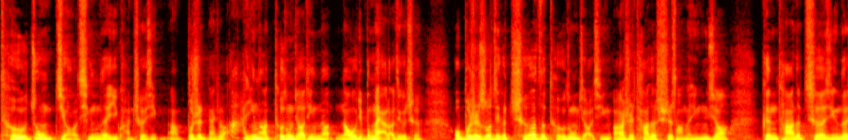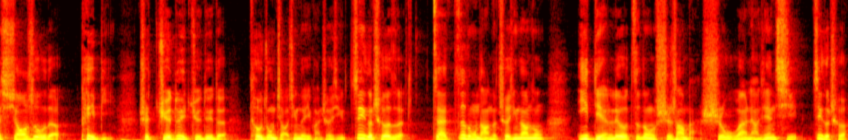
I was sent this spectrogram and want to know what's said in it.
头重脚轻的一款车型啊，不是人家说啊，英朗头重脚轻，那那我就不买了这个车。我不是说这个车子头重脚轻，而是它的市场的营销跟它的车型的销售的配比是绝对绝对的头重脚轻的一款车型。这个车子在自动挡的车型当中，一点六自动时尚版十五万两千七，这个车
